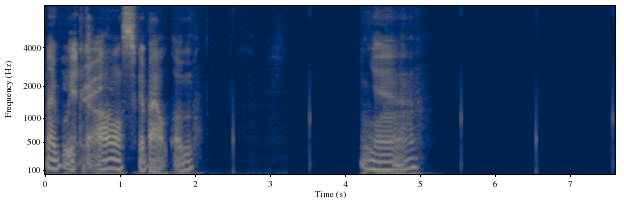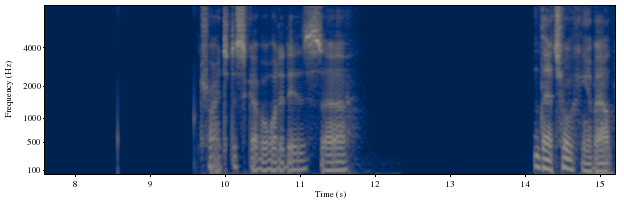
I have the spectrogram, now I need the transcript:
Maybe we could ask about them. Yeah. Try to discover what it is uh, they're talking about.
